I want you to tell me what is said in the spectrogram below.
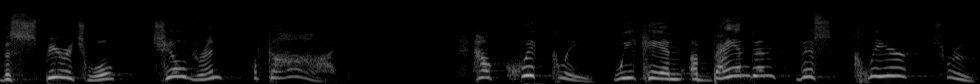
the spiritual children of God. How quickly we can abandon this clear truth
